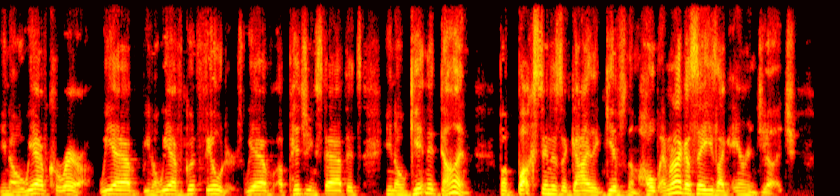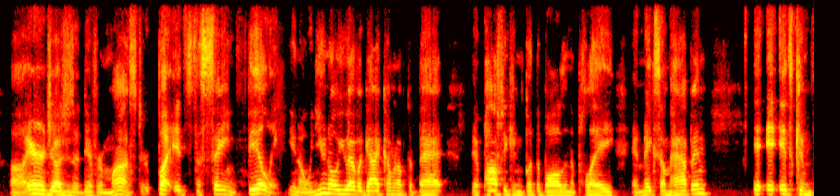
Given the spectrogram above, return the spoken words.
You know, we have Correa. We have, you know, we have good fielders. We have a pitching staff that's, you know, getting it done. But Buxton is a guy that gives them hope. And I'm not gonna say he's like Aaron Judge. Uh, Aaron Judge is a different monster, but it's the same feeling. You know, when you know you have a guy coming up to bat that possibly can put the ball into play and make something happen, it, it, it's con-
